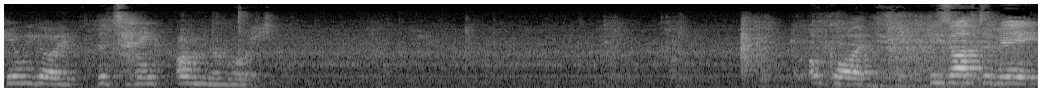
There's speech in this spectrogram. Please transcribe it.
Here we go. The tank omnidroid. God, he's after me.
